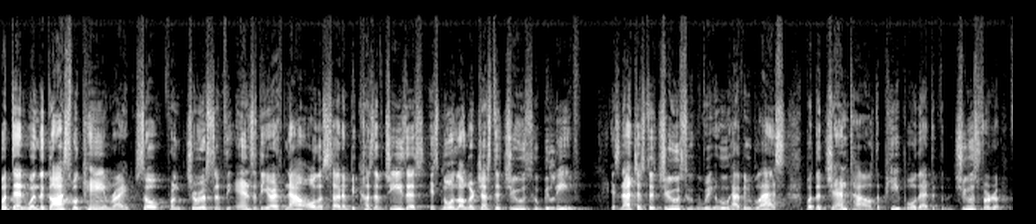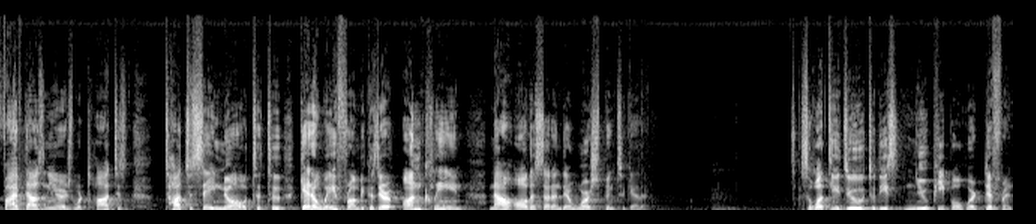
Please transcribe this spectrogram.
But then when the gospel came, right? So from Jerusalem to the ends of the earth, now all of a sudden, because of Jesus, it's no longer just the Jews who believe. It's not just the Jews who, who have been blessed, but the Gentiles, the people that the Jews for 5,000 years were taught to, taught to say no, to, to get away from because they're unclean. Now all of a sudden they're worshiping together. So, what do you do to these new people who are different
